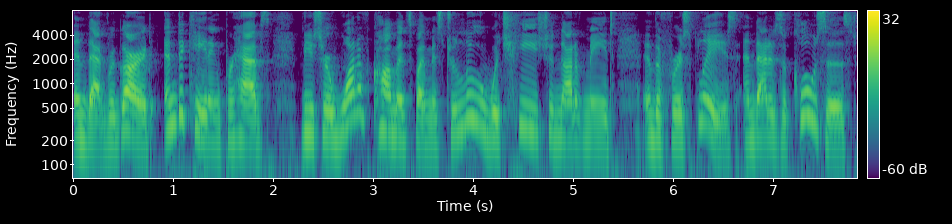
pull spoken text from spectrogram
in that regard, indicating perhaps these are one of comments by Mr. Lu which he should not have made in the first place, and that is the closest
